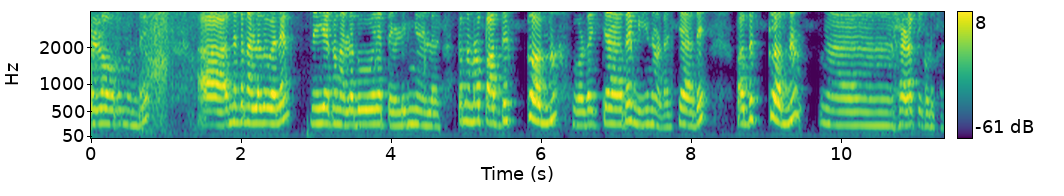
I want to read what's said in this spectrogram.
വെള്ളം ഓർമ്മയുണ്ട്. എന്നിട്ട് നല്ലതുപോലെ നെയ്യൊക്കെ നല്ലതുപോലെ തെളിഞ്ഞല്ല അപ്പം നമ്മൾ പതുക്കെ ഒന്ന് ഉടയ്ക്കാതെ മീൻ ഉടയ്ക്കാതെ പതുക്കെ ഒന്ന് ഇളക്കി കൊടുക്കുക.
